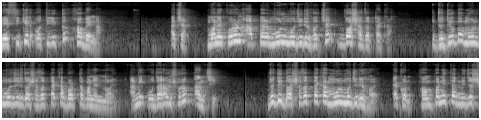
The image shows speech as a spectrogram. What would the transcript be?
বেসিকের অতিরিক্ত হবে না। আচ্ছা মনে করুন আপনার মূল মজুরি হচ্ছে দশ হাজার টাকা। যদিও বা মূল মজুরি দশ হাজার টাকা বর্তমানে নয়, আমি উদাহরণস্বরূপ আনছি। যদি দশ হাজার টাকা মূল মজুরি হয়, এখন কোম্পানি তার নিজস্ব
